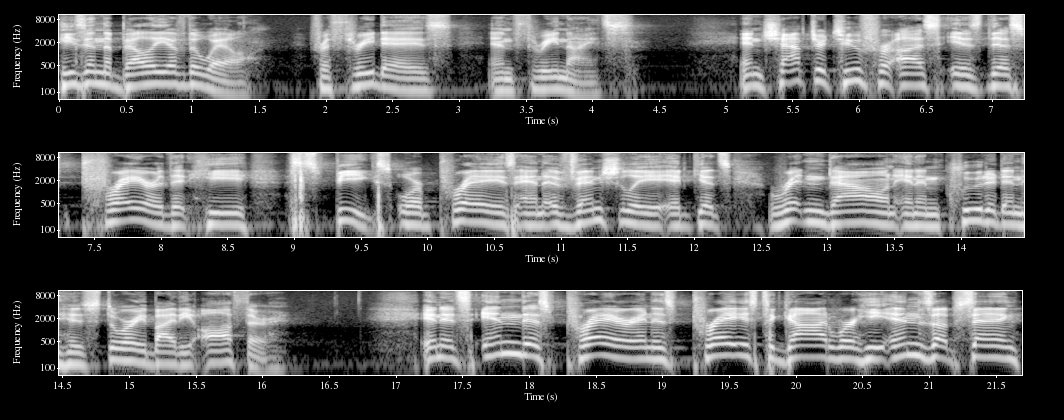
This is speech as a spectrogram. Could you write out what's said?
He's in the belly of the whale for three days and three nights. And chapter two for us is this prayer that he speaks or prays, and eventually it gets written down and included in his story by the author. And it's in this prayer and his praise to God where he ends up saying,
